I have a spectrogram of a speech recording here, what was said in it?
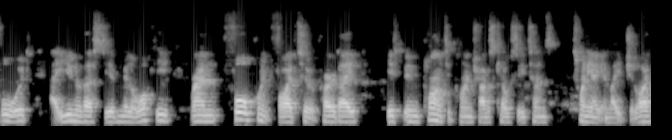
forward at University of Milwaukee, ran 4.52 at pro day. He's been planted behind Travis Kelce, turns 28 in late July,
